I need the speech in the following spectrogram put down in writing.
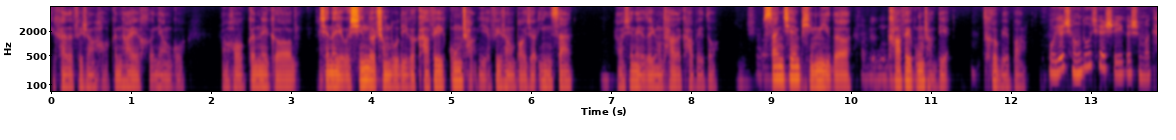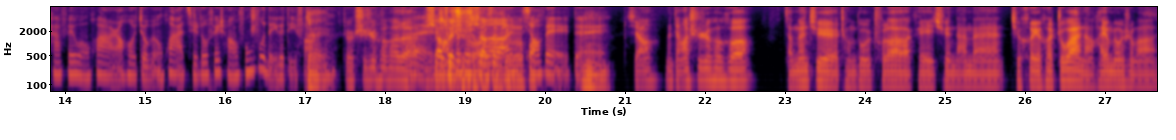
也开得非常好，跟他也合酿过。然后跟那个现在有个新的成都的一个咖啡工厂也非常棒，叫印三，然后现在也在用他的咖啡豆，三千平米的咖啡工厂店，特别棒。我觉得成都确实一个什么咖啡文化，然后酒文化，其实都非常丰富的一个地方。对嗯就是吃吃喝喝的对，消费吃吃吃消费消费，对嗯，行，那讲到吃吃喝喝，咱们去成都除了可以去南门去喝一喝之外呢，还有没有什么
